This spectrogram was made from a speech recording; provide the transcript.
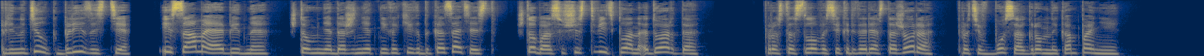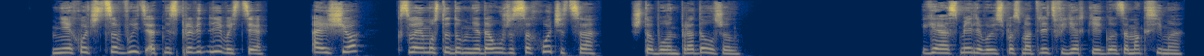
принудил к близости, и самое обидное, что у меня даже нет никаких доказательств, чтобы осуществить план Эдуарда. Просто слово секретаря-стажера против босса огромной компании. Мне хочется выть от несправедливости. А еще, к своему стыду мне до ужаса хочется, чтобы он продолжил. Я осмеливаюсь посмотреть в яркие глаза Максима.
